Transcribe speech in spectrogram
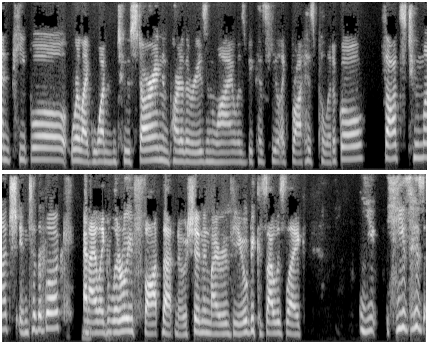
and people were like one and two starring. And part of the reason why was because he like brought his political thoughts too much into the book. And I like literally fought that notion in my review because I was like, you, he's his,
